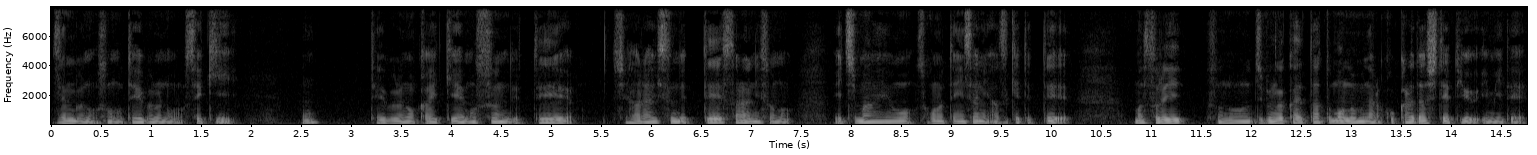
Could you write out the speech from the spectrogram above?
全部のそのテーブルの席テーブルの会計も済んでて支払い済んでてさらにその1万円をそこの店員さんに預けててまあそれその自分が帰った後も飲むならここから出してっていう意味でっ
